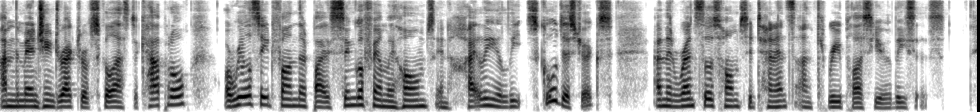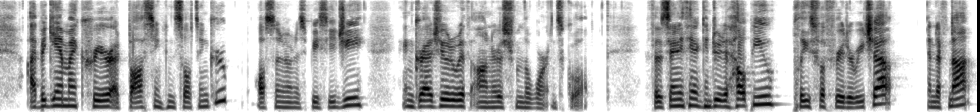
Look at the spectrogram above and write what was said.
I'm the managing director of Scholastic Capital, a real estate fund that buys single family homes in highly elite school districts and then rents those homes to tenants on three plus year leases. I began my career at Boston Consulting Group, also known as BCG, and graduated with honors from the Wharton School. If there's anything I can do to help you, please feel free to reach out. And if not,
